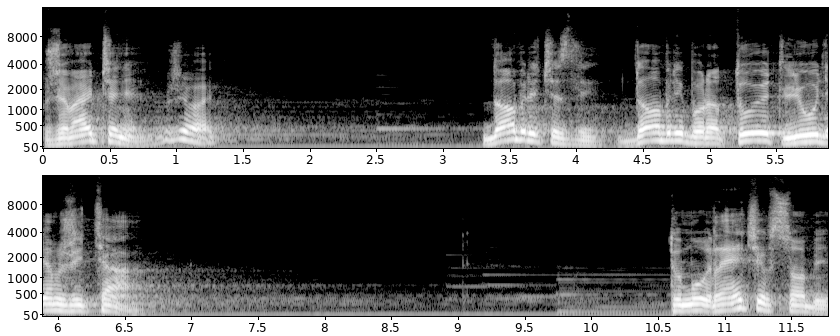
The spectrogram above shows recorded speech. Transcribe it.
Вживають чи ні? Вживають. Добрі чи злі? Добрі, бо рятують людям життя. Тому речі в собі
